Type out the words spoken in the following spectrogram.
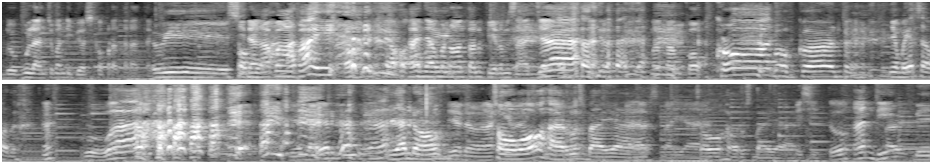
dua bulan cuman di bioskop rata-rata. wih Tidak ngapa-ngapain. Oh. Hanya menonton film saja. Makan popcorn. popcorn yang bayar siapa tuh Hah? Gua. Ya bayar gua. iya dong Iya dong. cowok harus bayar harus bayar. cowok harus bayar Habis itu kan di di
